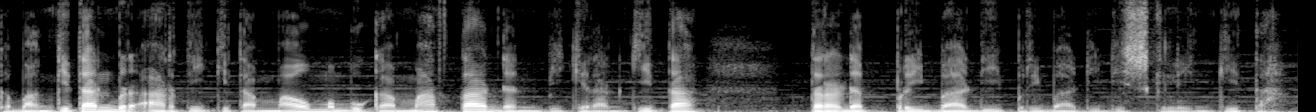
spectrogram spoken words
Kebangkitan berarti kita mau membuka mata dan pikiran kita terhadap pribadi-pribadi di sekeliling kita.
